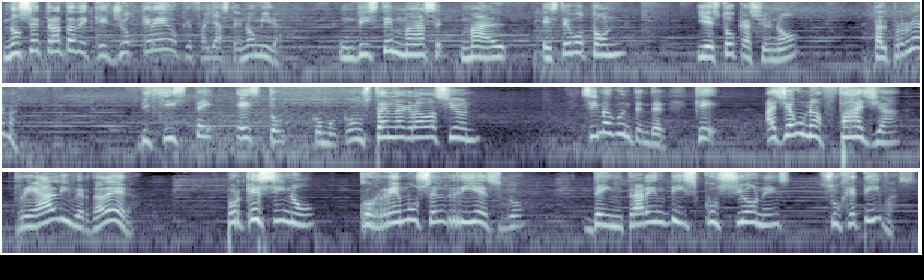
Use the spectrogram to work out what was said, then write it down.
no se trata de que yo creo que fallaste. No, mira, hundiste más mal este botón y esto ocasionó tal problema. Dijiste esto, como consta en la grabación. Sí me hago entender que haya una falla real y verdadera. Porque si no, corremos el riesgo de entrar en discusiones subjetivas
